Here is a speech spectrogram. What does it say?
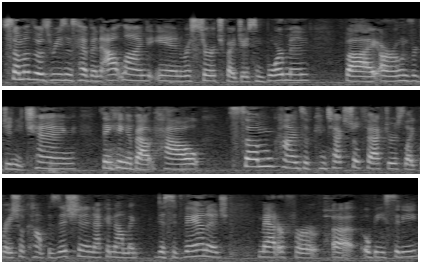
Some of those reasons have been outlined in research by Jason Boardman, by our own Virginia Chang, thinking about how some kinds of contextual factors like racial composition and economic disadvantage matter for uh, obesity.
